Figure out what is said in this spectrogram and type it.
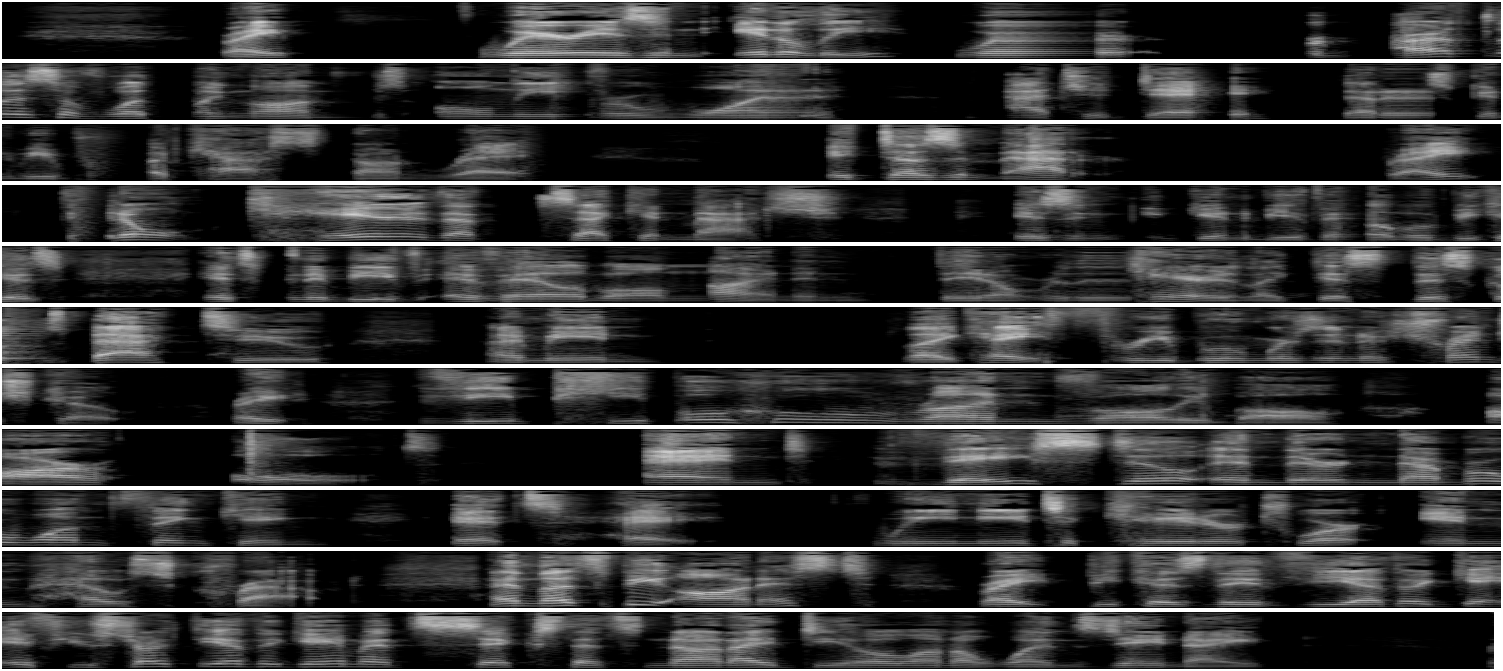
right? Whereas in Italy, where regardless of what's going on, there's only ever one match a day that is going to be broadcasted on Rai. It doesn't matter, right? They don't care that the second match isn't going to be available because it's going to be available online, and they don't really care. Like this, this goes back to, I mean, like, hey, three boomers in a trench coat, right? The people who run volleyball are old, and they still, in their number one thinking it's, hey, we need to cater to our in-house crowd. And let's be honest, right? Because the the other game, if you start the other game at six, that's not ideal on a Wednesday night,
